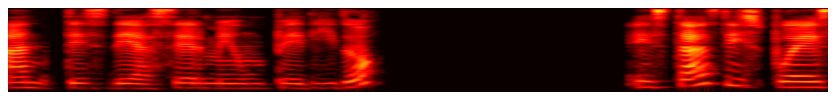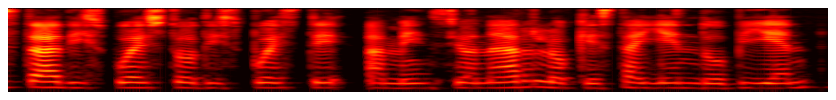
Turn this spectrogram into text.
antes de hacerme un pedido? ¿Estás dispuesta, dispuesto, dispueste a mencionar lo que está yendo bien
